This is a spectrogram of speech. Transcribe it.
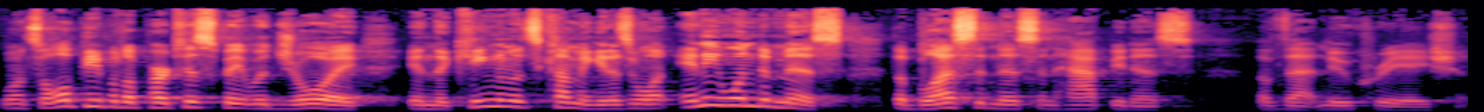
He wants all people to participate with joy in the kingdom that's coming. He doesn't want anyone to miss the blessedness and happiness of that new creation.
